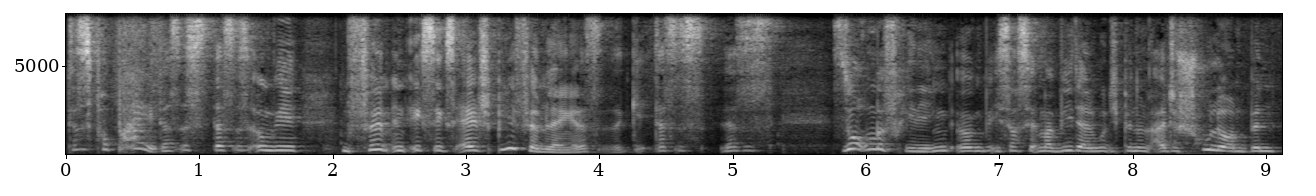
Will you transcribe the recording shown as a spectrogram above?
Das ist vorbei. Das ist, das ist irgendwie ein Film in XXL Spielfilmlänge. Das, das, ist, das ist so unbefriedigend irgendwie. Ich sag's ja immer wieder, gut, ich bin eine alte Schule und bin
